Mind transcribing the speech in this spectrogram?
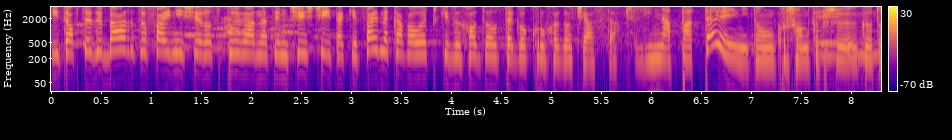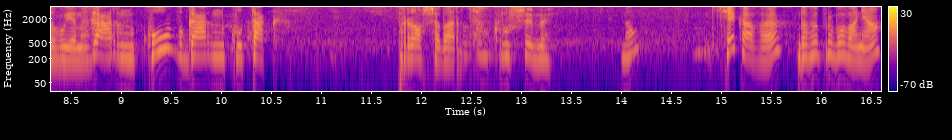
i to wtedy bardzo fajnie się rozpływa na tym cieście i takie fajne kawałeczki wychodzą od tego kruchego ciasta. Czyli na patelni tą kruszonkę przygotowujemy. W garnku, w garnku, tak, Proszę bardzo. kruszymy. No. Ciekawe, do wypróbowania.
